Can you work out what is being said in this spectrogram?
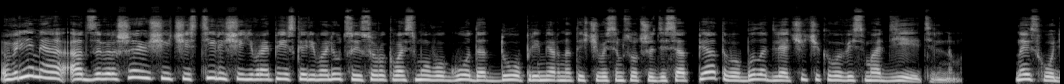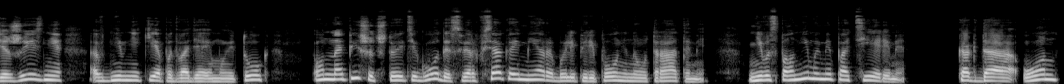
Время от завершающей чистилища Европейской революции 48 года до примерно 1865 было для Чичикова весьма деятельным. На исходе жизни, в дневнике, подводя ему итог, он напишет, что эти годы сверх всякой меры были переполнены утратами, невосполнимыми потерями, когда он,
